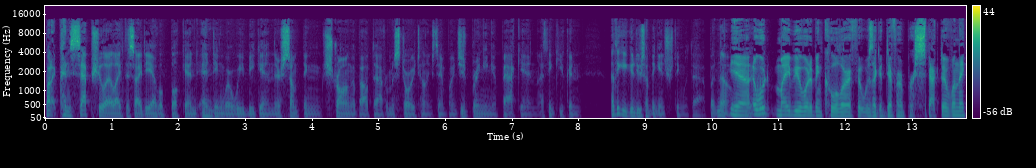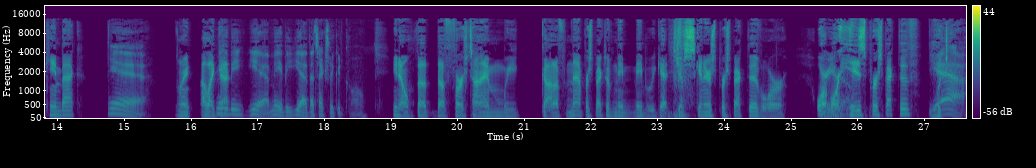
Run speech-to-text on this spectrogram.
But conceptually I like this idea of a bookend ending where we begin. There's something strong about that from a storytelling standpoint, just bringing it back in. I think you can I think you can do something interesting with that. But no. Yeah, it would maybe it would have been cooler if it was like a different perspective when they came back. Yeah. Right? I like that. Maybe. Yeah, maybe. Yeah, that's actually a good call. You know, the the first time we got it from that perspective, maybe, maybe we get just Skinner's perspective or or or go. his perspective. which- Yeah.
